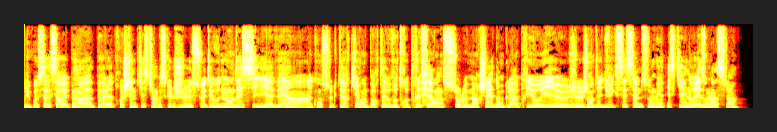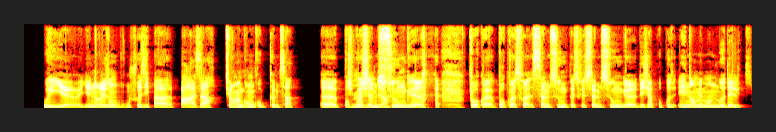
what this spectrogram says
du coup, ça, répond un peu à la prochaine question parce que je souhaitais vous demander s'il y avait un, un, constructeur qui remportait votre préférence sur le marché. Donc là, a priori, euh, j'en déduis que c'est Samsung. Est-ce qu'il y a une raison à cela? Oui, euh, il y a une raison. On choisit pas par hasard sur un grand groupe comme ça. Euh, pourquoi Samsung euh, Pourquoi pourquoi soit Samsung? Parce que Samsung déjà propose énormément de modèles qui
